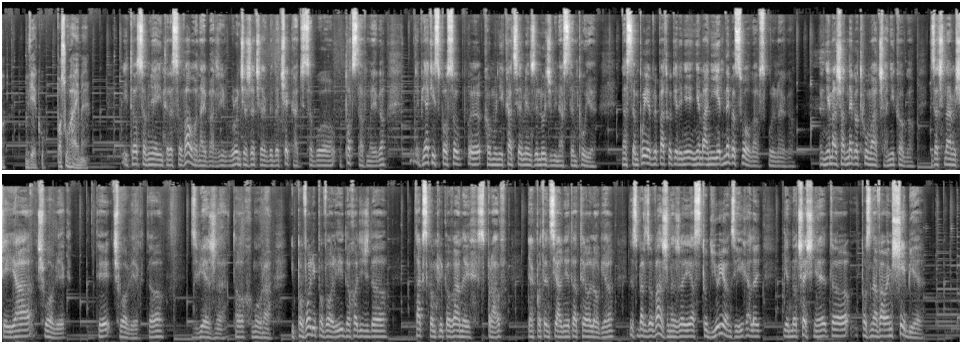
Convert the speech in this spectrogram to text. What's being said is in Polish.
wieku. Posłuchajmy. I to, co mnie interesowało najbardziej, w gruncie rzeczy jakby dociekać, co było u podstaw mojego, w jaki sposób e, komunikacja między ludźmi następuje. Następuje w wypadku, kiedy nie, nie ma ani jednego słowa wspólnego. Nie ma żadnego tłumacza, nikogo. I zaczynamy się ja, człowiek, ty, człowiek, to zwierzę, to chmura. I powoli, powoli dochodzić do tak skomplikowanych spraw, jak potencjalnie ta teologia. To jest bardzo ważne, że ja studiując ich, ale jednocześnie to poznawałem siebie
